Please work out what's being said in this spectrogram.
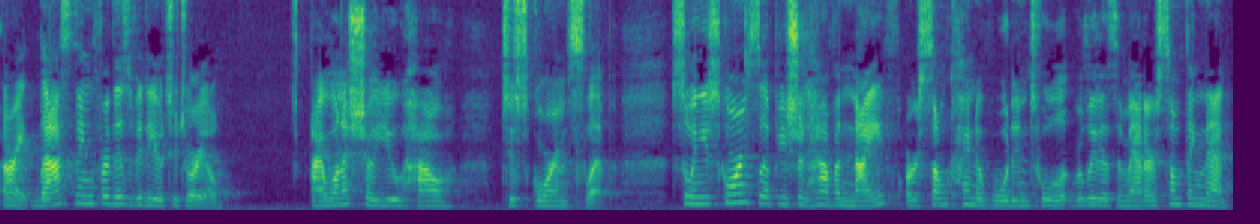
All right, last thing for this video tutorial. I wanna show you how to score and slip. So when you score and slip, you should have a knife or some kind of wooden tool. It really doesn't matter, something that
